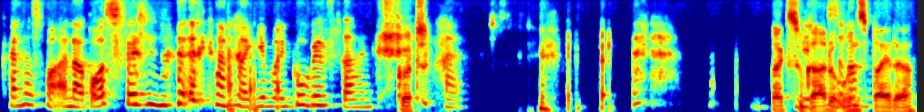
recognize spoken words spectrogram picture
Kann das mal einer rausfinden? Kann mal jemand Google fragen. Gut. Fragst du gerade uns beide?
